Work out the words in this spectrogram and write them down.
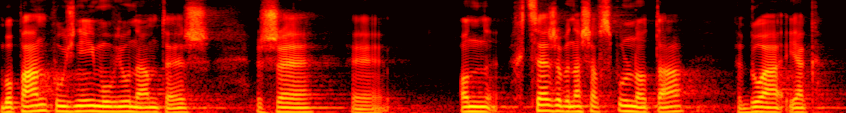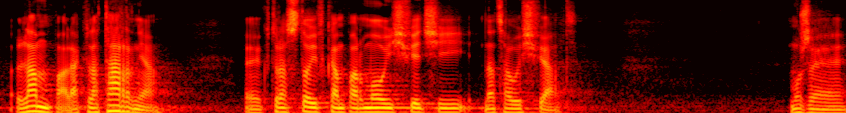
bo Pan później mówił nam też, że e, On chce, żeby nasza wspólnota była jak lampa, jak latarnia, e, która stoi w Camparmo i świeci na cały świat. Może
